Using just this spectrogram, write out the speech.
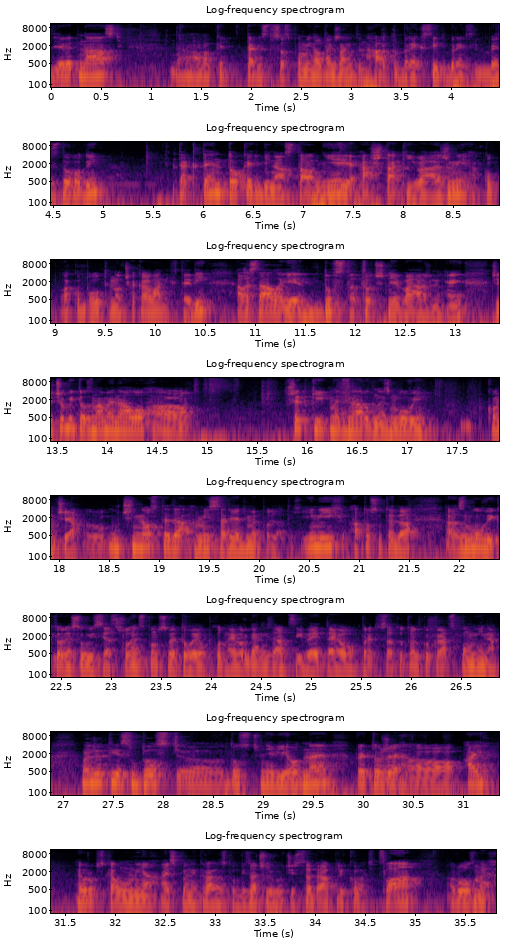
keď takisto sa spomínal tzv. ten hard Brexit, Brexit bez dohody, tak tento, keď by nastal, nie je až taký vážny, ako, ako bol ten očakávaný vtedy, ale stále je dostatočne vážny. Hej. Čiže čo by to znamenalo? Všetky medzinárodné zmluvy končia e, účinnosť teda a my sa riadíme podľa tých iných a to sú teda e, zmluvy, ktoré súvisia s členstvom Svetovej obchodnej organizácii VTO, preto sa to toľkokrát spomína. Lenže tie sú dosť, e, dosť nevýhodné, pretože aj Európska únia, aj Spojené kráľovstvo by začali voči sebe aplikovať clá, rôzne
